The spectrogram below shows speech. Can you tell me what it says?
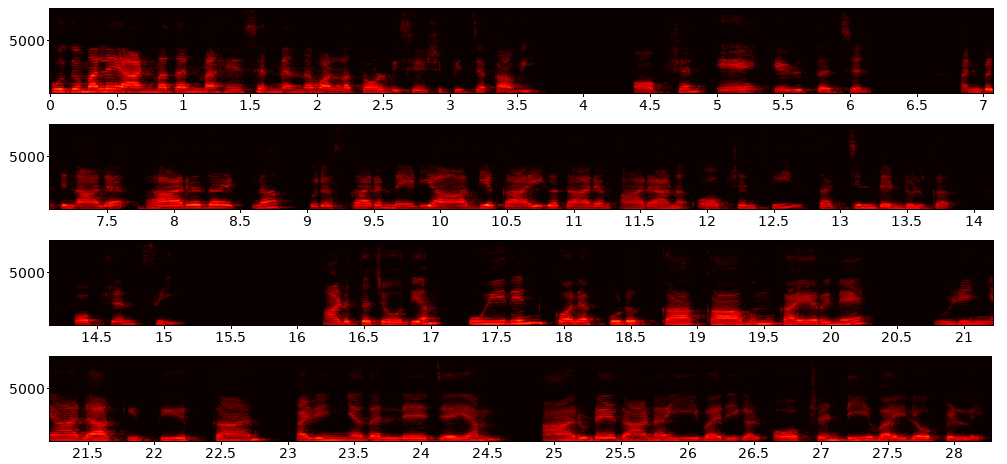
പുതുമലയാൺമതൻ മഹേശ്വരൻ എന്ന് വള്ളത്തോൾ വിശേഷിപ്പിച്ച കവി. Option A Ezhuthachan. അൻപത്തിനാല് ഭാരതരത്ന പുരസ്കാരം നേടിയ ആദ്യ കായിക താരം ആരാണ്? Option C Sachin Tendulkar. Option C അടുത്ത ചോദ്യം. ഉയിരിൻ കൊലക്കുടുക്കാവും കയറിനെ ഉഴിഞ്ഞാലാക്കി തീർക്കാൻ കഴിഞ്ഞതല്ലേ ജയം? ആരുടേതാണ് ഈ വരികൾ? ഓപ്ഷൻ ഡി വൈലോപ്പിള്ളി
